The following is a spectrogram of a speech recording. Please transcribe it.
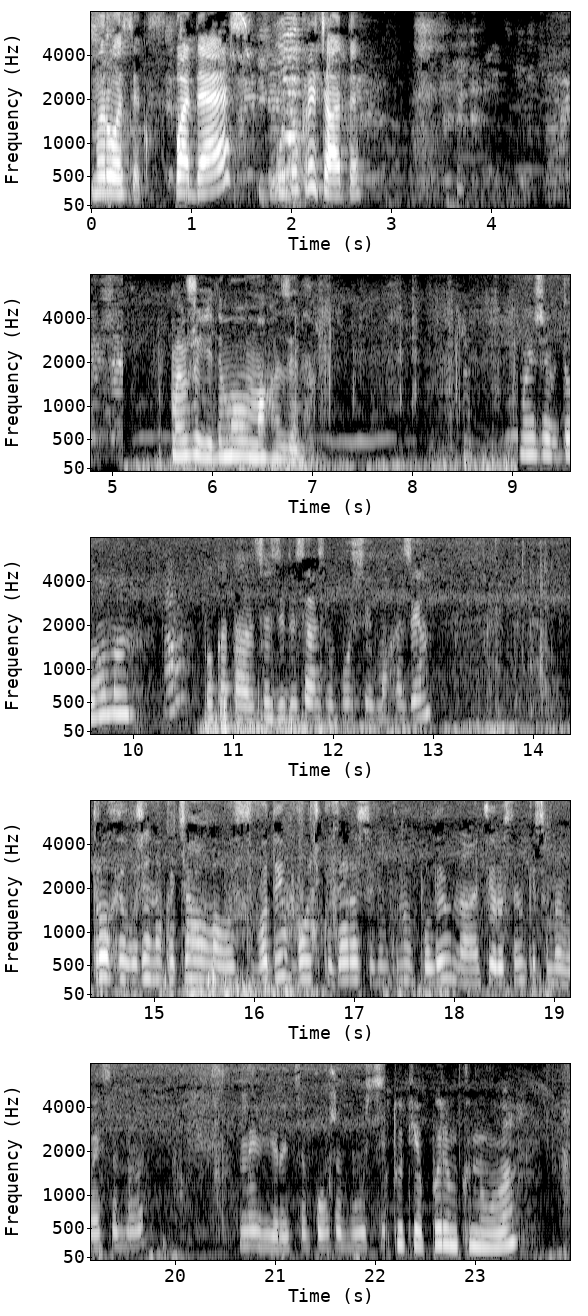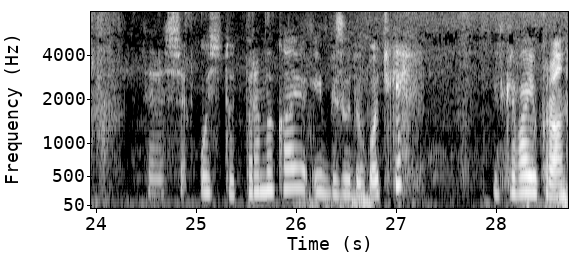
Миросик, впадеш, буду кричати. Ми вже їдемо в магазин. Ми вже вдома. Покаталися з дідусем з бабусею в магазин. Трохи вже накачала ось води в бочку. Зараз увімкнув полив на ці рослинки, що ми висадили. Не віриться, боже бусі. Тут я перемкнула. Зараз ще ось тут перемикаю і біжу до бочки. Відкриваю кран.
